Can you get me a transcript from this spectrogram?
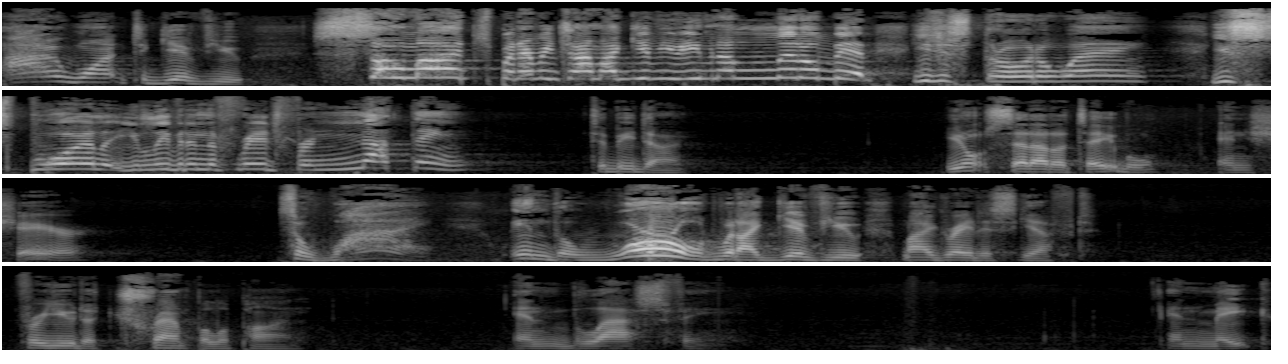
I want to give you so much, but every time I give you even a little bit, you just throw it away. You spoil it. You leave it in the fridge for nothing to be done. You don't set out a table and share. So, why in the world would I give you my greatest gift? For you to trample upon and blaspheme and make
